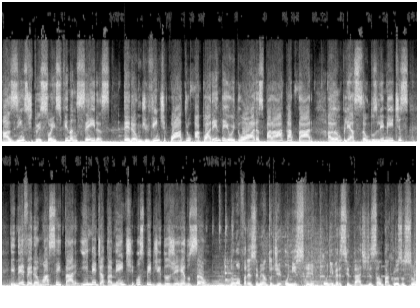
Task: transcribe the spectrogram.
As instituições financeiras terão de 24 a 48 horas para acatar a ampliação dos limites e deverão aceitar imediatamente os pedidos de redução. Num oferecimento de Unisque, Universidade de Santa Cruz do Sul,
